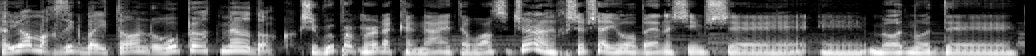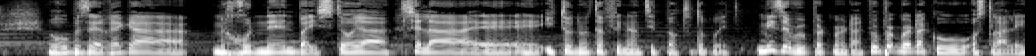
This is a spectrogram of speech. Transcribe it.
כיום מחזיק בעיתון רופרט מרדוק. כשרופרט מרדוק קנה את הוול סטריט ג'ורנל אני חושב שהיו הרבה אנשים שמאוד מאוד אה, ראו בזה רגע מכונן בהיסטוריה של העיתונות הפיננסית בארצות הברית. מי זה רופרט מרדוק? רופרט מרדוק הוא אוסטרלי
